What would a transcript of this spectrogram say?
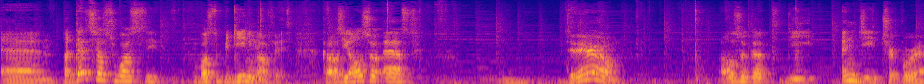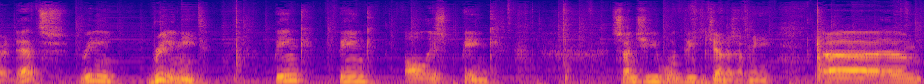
And, but that just was the, was the beginning of it. Because he also asked, damn, I also got the NG triple rare. That's really, really neat. Pink, pink, all this pink. Sanji would be jealous of me. Um,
